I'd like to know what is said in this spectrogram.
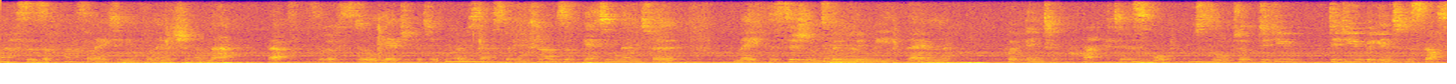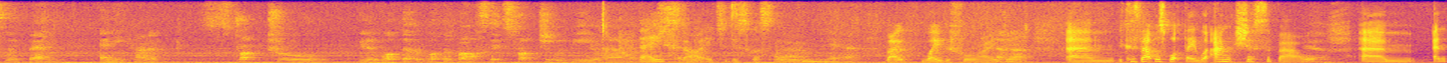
masses of fascinating information, and that that's sort of still the educative Mm. process. But in terms of getting them to make decisions that could Mm. be then put into practice, Mm. what sort of did you did you begin to discuss with them any kind of structural, you know, what the what the basket structure would be around? They started to discuss that. Mm, yeah. like way before I did, Uh-huh. Um, because that was what they were anxious about. Yeah. Um, and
